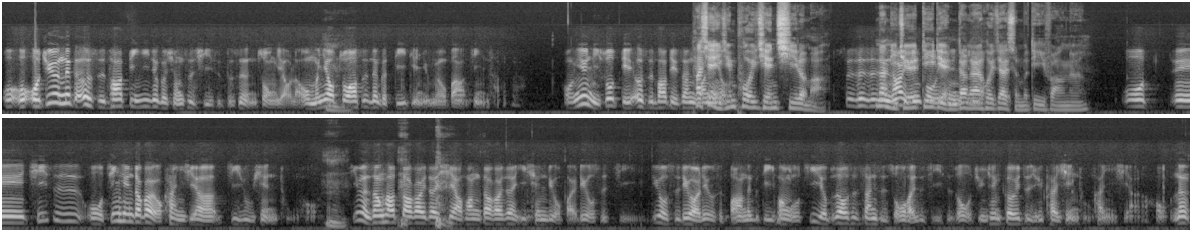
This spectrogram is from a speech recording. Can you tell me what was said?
我我我觉得那个二十趴定义这个熊市其实不是很重要了，我们要抓是那个低点有没有办法进场哦，因为你说跌二十八、跌三，它现在已经破一千七了嘛？是是是。那你觉得低点大概会在什么地方呢？我呃，其实我今天大概有看一下技术线图哦，嗯，基本上它大概在下方，大概在一千六百六十几、六十六、六十八那个地方，我记得不知道是三十周还是几十周，我今天各位自己去看线图看一下，然后那。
